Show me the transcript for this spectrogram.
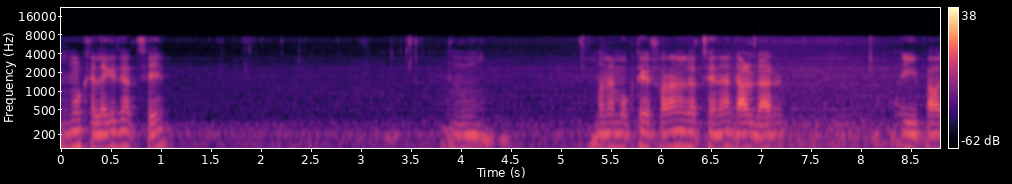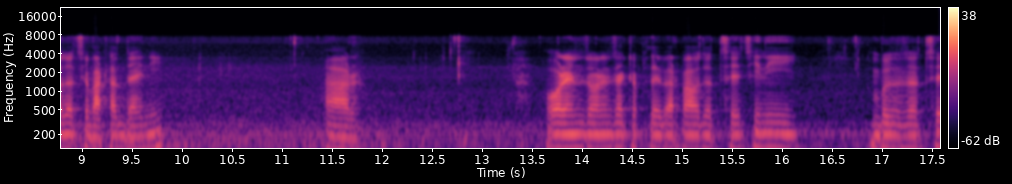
মুখে লেগে যাচ্ছে। মানে মুখ থেকে সরানো যাচ্ছে না ডালডার এই পাওয়া যাচ্ছে, বাটার দেয়নি। আর অরেঞ্জ অরেঞ্জ একটা ফ্লেভার পাওয়া যাচ্ছে, চিনি বোঝা যাচ্ছে।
